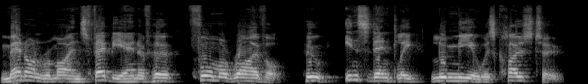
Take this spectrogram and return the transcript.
Manon reminds Fabienne of her former rival, who incidentally Lumiere was close to.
